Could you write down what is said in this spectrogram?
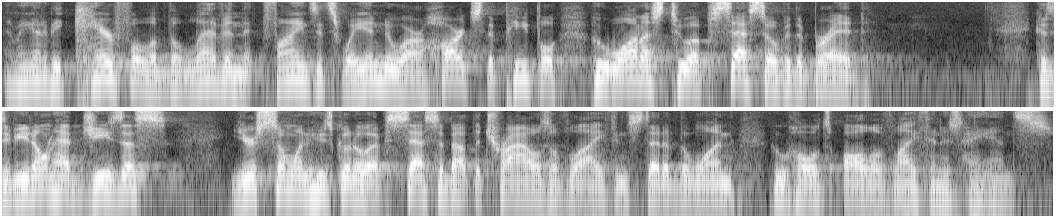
And we got to be careful of the leaven that finds its way into our hearts, the people who want us to obsess over the bread. Because if you don't have Jesus, you're someone who's going to obsess about the trials of life instead of the one who holds all of life in his hands.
